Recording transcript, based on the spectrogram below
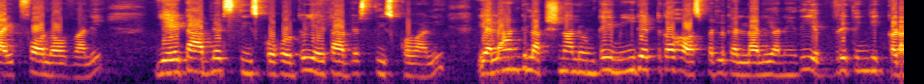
డైట్ ఫాలో అవ్వాలి? ఏ టాబ్లెట్స్ తీసుకోకూడదు? ఏ టాబ్లెట్స్ తీసుకోవాలి? ఎలాంటి లక్షణాలు ఉంటే ఇమీడియట్గా హాస్పిటల్కి వెళ్ళాలి అనేది ఎవ్రీథింగ్ ఇక్కడ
